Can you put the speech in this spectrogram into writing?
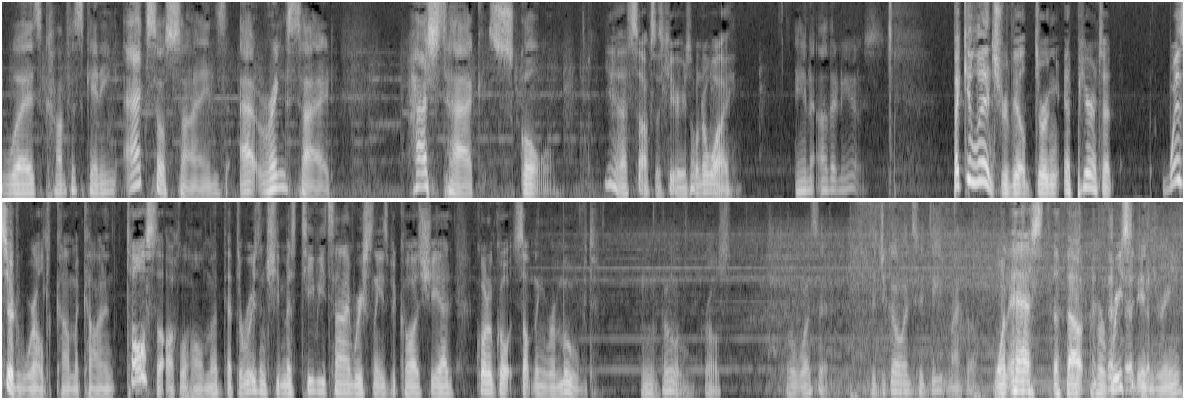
was confiscating Axel signs at ringside. Hashtag skull. Yeah, that sucks. I was curious. I wonder why. In other news, Becky Lynch revealed during an appearance at Wizard World Comic Con in Tulsa, Oklahoma, that the reason she missed TV time recently is because she had "quote unquote" something removed. Mm, Ooh. gross. what was it? Did you go into deep, Michael? When asked about her recent injury,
